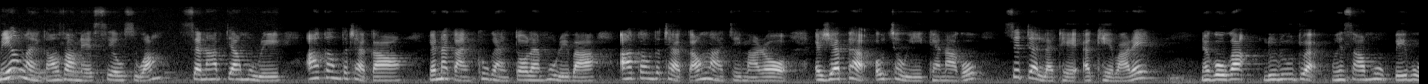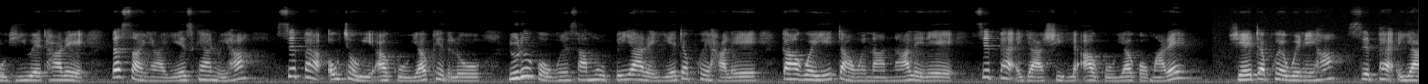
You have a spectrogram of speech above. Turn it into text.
မင်းအောင်လှိုင်ခေါင်းဆောင်တဲ့စေအုပ်စုဟာဆန္ဒပြမှုတွေအားကောင်းတဲ့ထက်ကောင်းလက်နက်ကင်ခုခံတော်လှန်မှုတွေပါအားကောင်းတဲ့ထက်ကောင်းလာချိန်မှာတော့အရက်ဖတ်အုပ်ချုပ်ရေးကဏ္ဍကိုစစ်တပ်လက်ထဲအပ်ခဲ့ပါတယ်။ ငကိုကလူလူအတွက်ဝန်ဆောင်မှုပေးဖို့ရည်ရွယ်ထားတဲ့တပ်ဆိုင်ရာရဲစခန်းတွေဟာစစ်ဖက်အုပ်ချုပ်ရေးအောက်ကိုရောက်ခဲ့တယ်လို့လူလူကိုဝန်ဆောင်မှုပေးရတဲ့ရဲတပ်ဖွဲ့ဟာလည်းကာကွယ်ရေးတာဝန်သာနားလေတဲ့စစ်ဖက်အရာရှိလက်အောက်ကိုရောက်ကုန်ပါတယ်။ရဲတပ်ဖွဲ့ဝင်တွေဟာစစ်ဖက်အရာ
